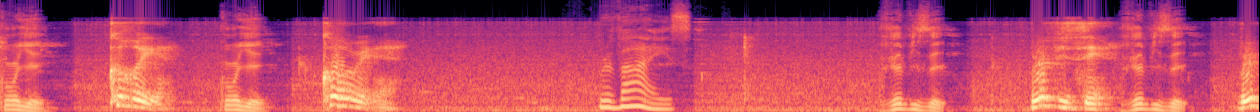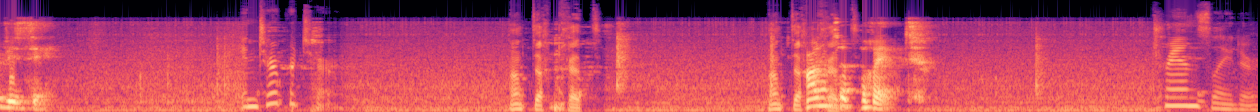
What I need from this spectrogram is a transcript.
Courrier. Courrier. Courrier. Courrier. Revise. Réviser. Réviser. Réviser. Réviser. Interpreter. Interprète. Interprète. Interprète. Translator.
